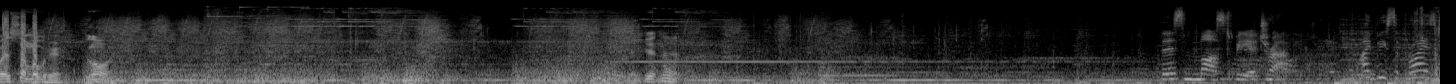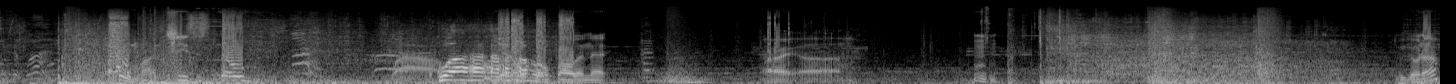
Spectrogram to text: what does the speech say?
Well, there's something over here glowing. Ain't getting that. This must be a trap. I'd be surprised if it weren't. Oh my Jesus, no! Wow. Wow. Yeah, don't, don't fall in that. Alright, uh. Hmm. Do we go now?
